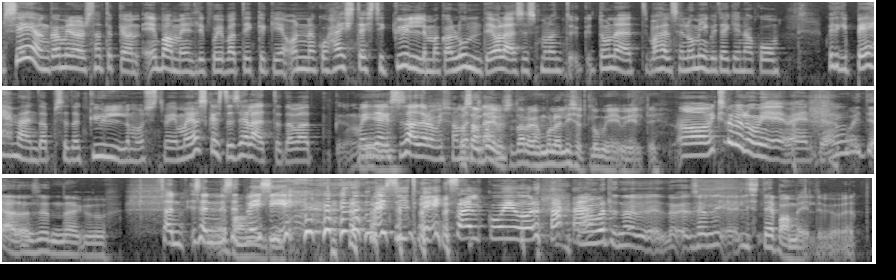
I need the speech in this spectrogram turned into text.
see on ka minu arust natuke on ebameeldiv, kui vaata ikkagi on nagu hästi-hästi külm, aga lund ei ole, sest mul on tunne, et vahel see lumi kuidagi nagu kuidagi pehmendab seda külmust või ma ei oska seda seletada, vaat ma ei tea, kas sa saad aru, mis ma, ma saan mõtlen. põhimõtteliselt aru, jah, mulle lihtsalt lumi ei meeldi. Oh, miks sulle lumi ei meeldi? ma ei tea, see on nagu, see on, see on lihtsalt vesi, vesi teisel kujul. ma mõtlen, see on lihtsalt ebameeldiv ju, et,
